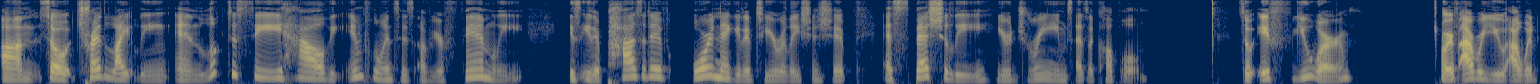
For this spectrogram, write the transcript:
Um, so tread lightly and look to see how the influences of your family is either positive or negative to your relationship, especially your dreams as a couple. So if you were, or if I were you, I would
